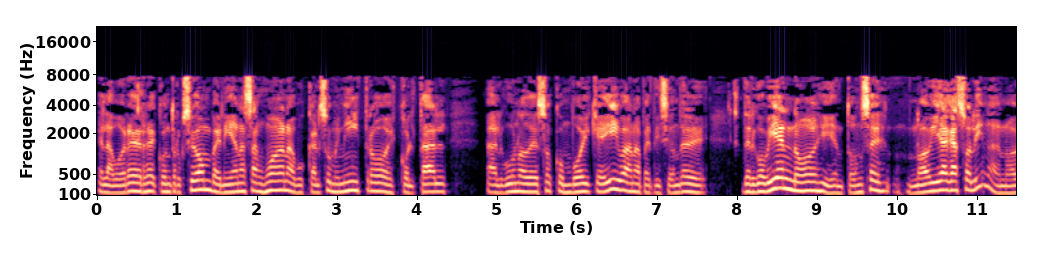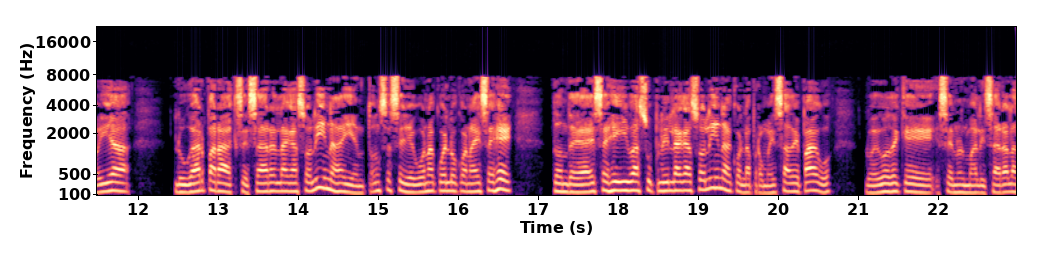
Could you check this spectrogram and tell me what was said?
en labores de reconstrucción, venían a San Juan a buscar suministros, escoltar algunos de esos convoy que iban a petición de, del gobierno y entonces no había gasolina, no había lugar para accesar la gasolina y entonces se llegó a un acuerdo con ASG donde ASG iba a suplir la gasolina con la promesa de pago luego de que se normalizara la,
